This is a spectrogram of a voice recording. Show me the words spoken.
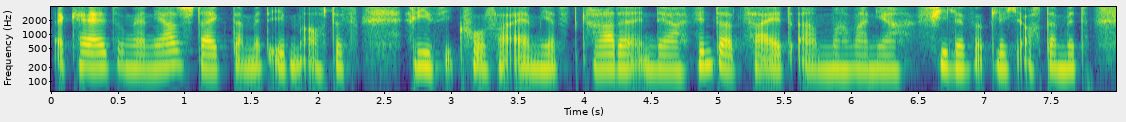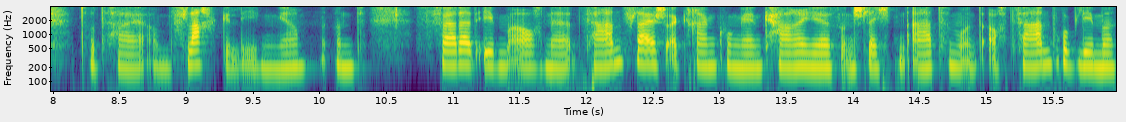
Erkältungen, ja, steigt damit eben auch das Risiko. Vor allem jetzt gerade in der Winterzeit ähm, waren ja viele wirklich auch damit total ähm, flach gelegen, ja. Und es fördert eben auch eine Zahnfleischerkrankungen, Karies und schlechten Atem- und auch Zahnprobleme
